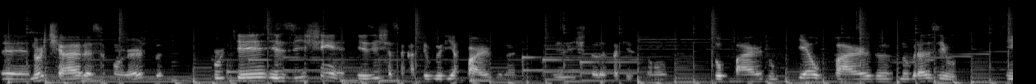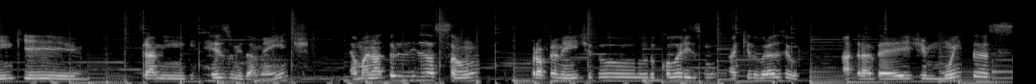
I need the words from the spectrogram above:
é, nortear essa conversa, porque existe, existe essa categoria pardo, né? Existe toda essa questão do pardo, o que é o pardo no Brasil, em que, para mim, resumidamente, é uma naturalização propriamente do, do colorismo aqui no Brasil, através de muitas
